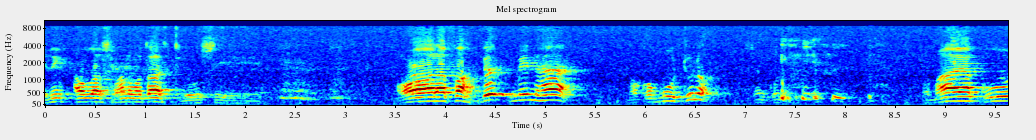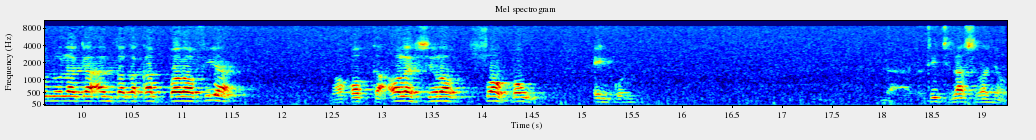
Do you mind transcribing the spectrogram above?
ini Allah swt wa ta'ala diusir. Fahbit minha. Maka muduna sangkut Wama yakunu laka an tatakabbara fiha. Maqad oleh sirah sopong ingkun Nah, jadi jelas ranya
